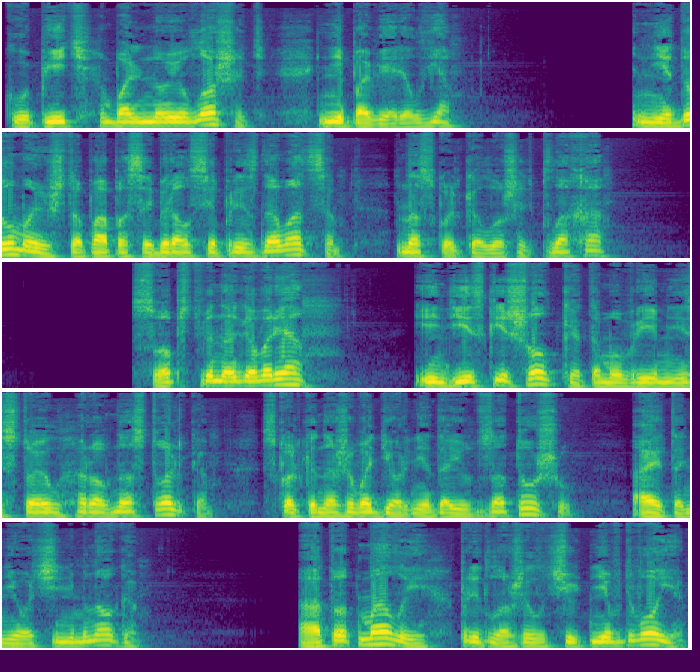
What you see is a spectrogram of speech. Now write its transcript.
«Купить больную лошадь?» — не поверил я. Не думаю, что папа собирался признаваться, насколько лошадь плоха. Собственно говоря, индийский шелк к этому времени стоил ровно столько, сколько на живодерне дают за тушу, а это не очень много. А тот малый предложил чуть не вдвое.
